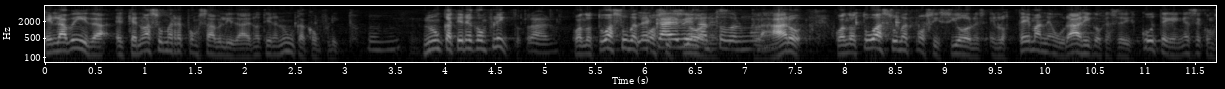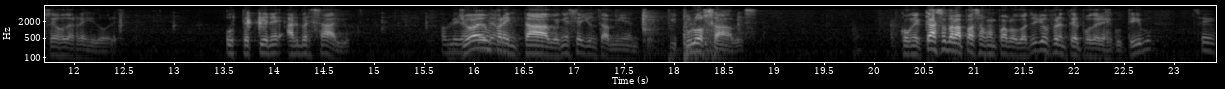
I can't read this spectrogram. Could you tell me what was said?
En la vida, el que no asume responsabilidades no tiene nunca conflicto. Nunca tiene conflicto. Claro. Cuando tú asumes Le posiciones. cae bien a todo el mundo. Claro. Cuando tú asumes posiciones en los temas neurálgicos que se discuten en ese Consejo de Regidores, usted tiene adversario. Yo he enfrentado en ese ayuntamiento, y tú lo sabes, con el caso de la Plaza Juan Pablo Duarte, yo enfrenté el Poder Ejecutivo, Sí.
